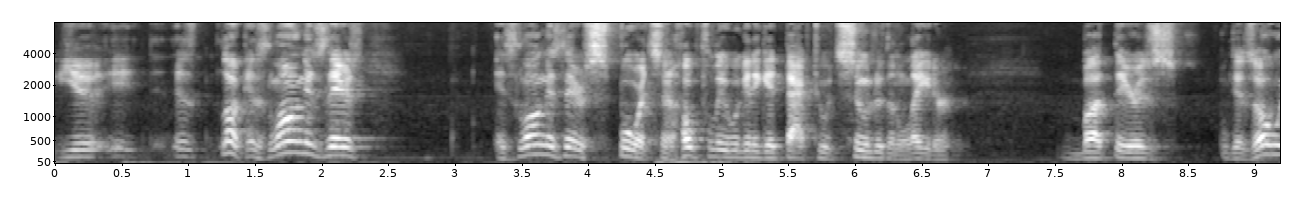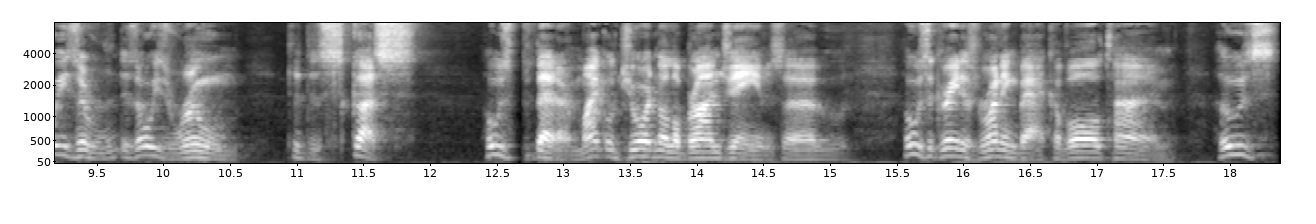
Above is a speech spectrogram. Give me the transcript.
you it, look as long as there's as long as there's sports, and hopefully we're going to get back to it sooner than later. But there's there's always a there's always room to discuss who's better, Michael Jordan or LeBron James. Uh, who's the greatest running back of all time? Who's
